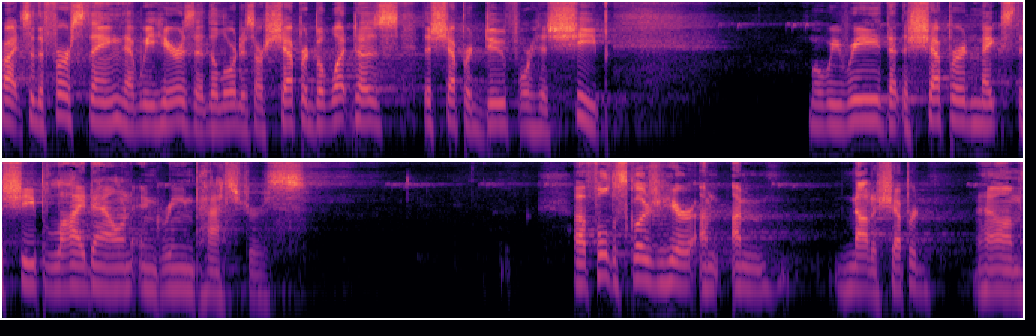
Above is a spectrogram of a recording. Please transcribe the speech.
All right, so the first thing that we hear is that the Lord is our shepherd, but what does the shepherd do for his sheep? Well, we read that the shepherd makes the sheep lie down in green pastures. Uh, full disclosure here, I'm, I'm not a shepherd. Um,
